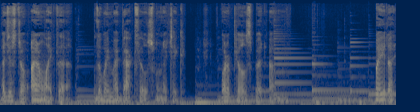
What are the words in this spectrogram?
I just don't. I don't like the the way my back feels when I take water pills. But um, wait, I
